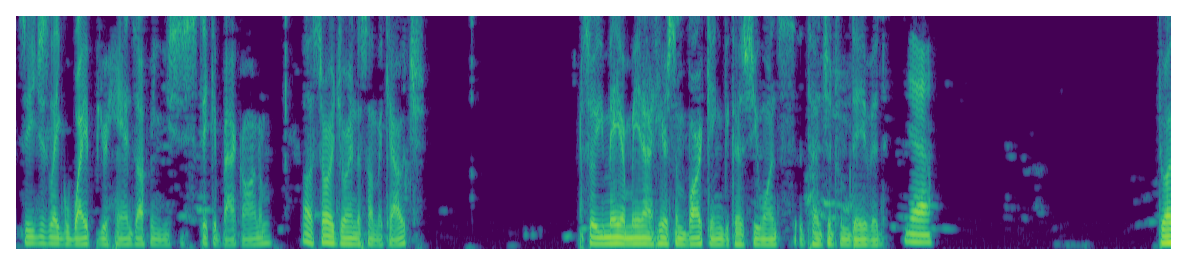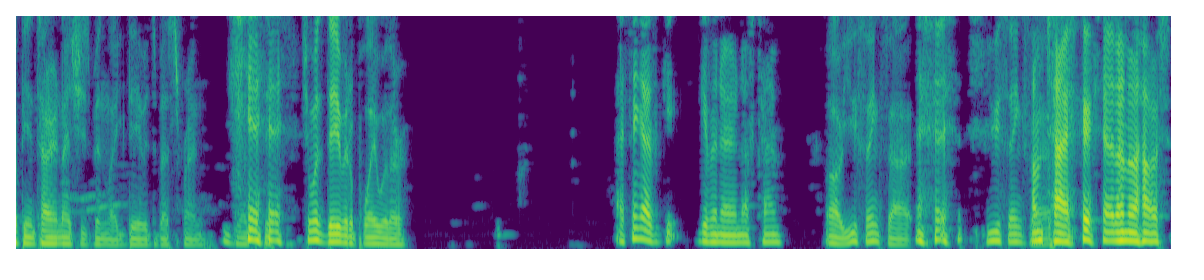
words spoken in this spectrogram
so you just like wipe your hands off and you just stick it back on him. Oh, sorry, joined us on the couch. So you may or may not hear some barking because she wants attention from David. Yeah. Throughout the entire night, she's been like David's best friend. She wants, Da- she wants David to play with her. I think I've gi- given her enough time. Oh, you think that? You think that? I'm tired. I don't know how. Else.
